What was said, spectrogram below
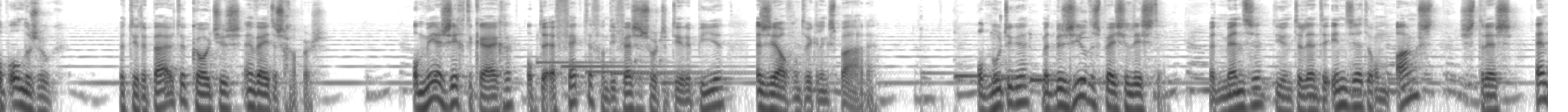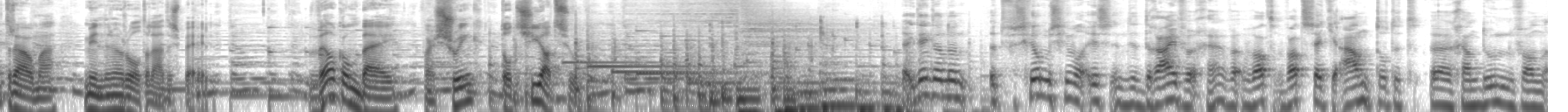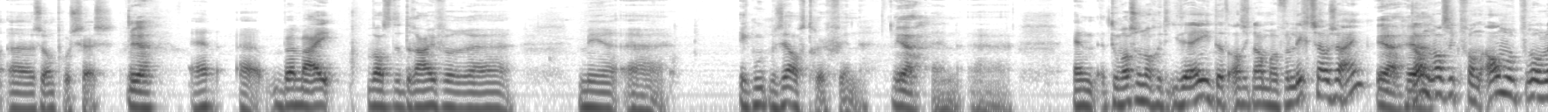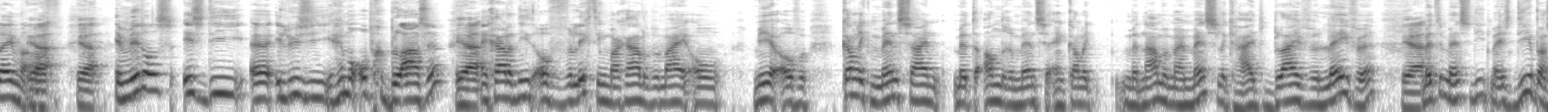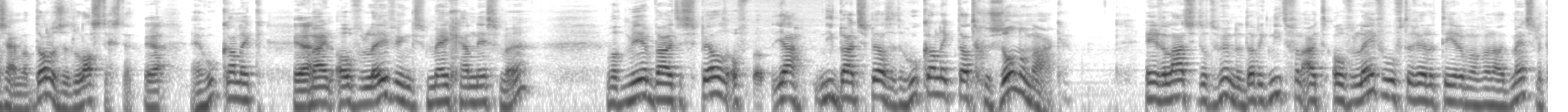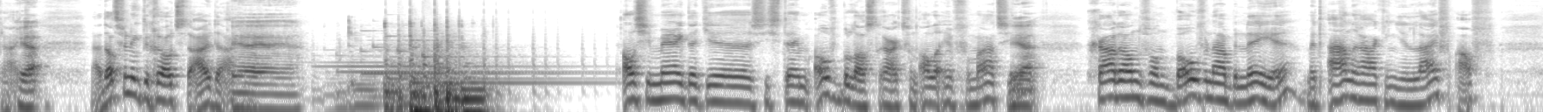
op onderzoek met therapeuten, coaches en wetenschappers. Om meer zicht te krijgen op de effecten van diverse soorten therapieën en zelfontwikkelingspaden. Ontmoetingen met bezielde specialisten, met mensen die hun talenten inzetten om angst, stress en trauma minder een rol te laten spelen. Welkom bij Van Shrink tot Shiatsu. Ik denk dat een, het verschil misschien wel is in de driver. Hè? Wa- Wat, wat zet je aan tot het eh, gaan doen van eh, zo'n proces? Ja. En eh, bij mij was de driver meer, ik moet mezelf terugvinden. Ja, En, en toen was er nog het idee dat als ik nou maar verlicht zou zijn, ja, dan was ik van al mijn problemen af. ja, ja, Inmiddels is die illusie helemaal opgeblazen. En gaat het niet over verlichting, maar gaat het bij mij om, meer over... kan ik mens zijn met de andere mensen... en kan ik met name mijn menselijkheid blijven leven... ja, met de mensen die het meest dierbaar zijn. Want dat is het lastigste. ja, En hoe kan ik ja, mijn overlevingsmechanisme... wat meer buitenspel... of ja, niet buitenspel zetten. Hoe kan ik dat gezonder maken? In relatie tot hun. Dat ik niet vanuit overleven hoef te relateren... maar vanuit menselijkheid. ja, Nou, dat vind ik de grootste uitdaging. ja, ja, ja. Als je merkt dat je systeem overbelast raakt van alle informatie, Ja, ga dan van boven naar beneden met aanraking je lijf af,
